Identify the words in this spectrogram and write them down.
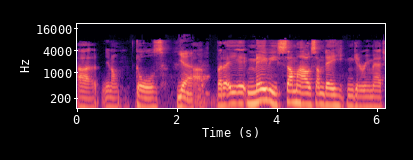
uh, you know, goals. Yeah. Uh, but uh, it, maybe somehow someday he can get a rematch.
